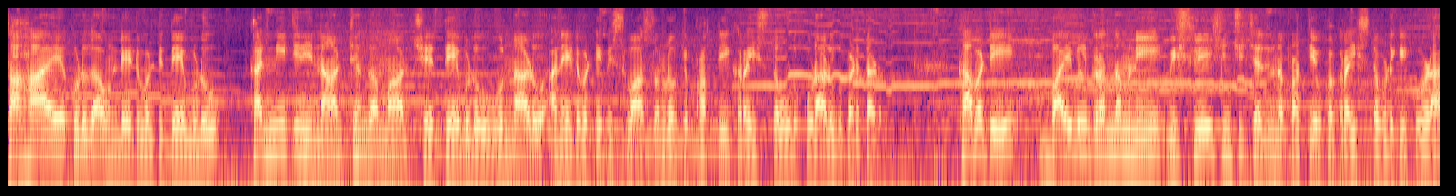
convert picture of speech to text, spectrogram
సహాయకుడుగా ఉండేటువంటి దేవుడు కన్నీటిని నాట్యంగా మార్చే దేవుడు ఉన్నాడు అనేటువంటి విశ్వాసంలోకి ప్రతి క్రైస్తవుడు కూడా అడుగు పెడతాడు. కాబట్టి బైబిల్ గ్రంథంని విశ్లేషించి చదివిన ప్రతి ఒక్క క్రైస్తవుడికి కూడా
